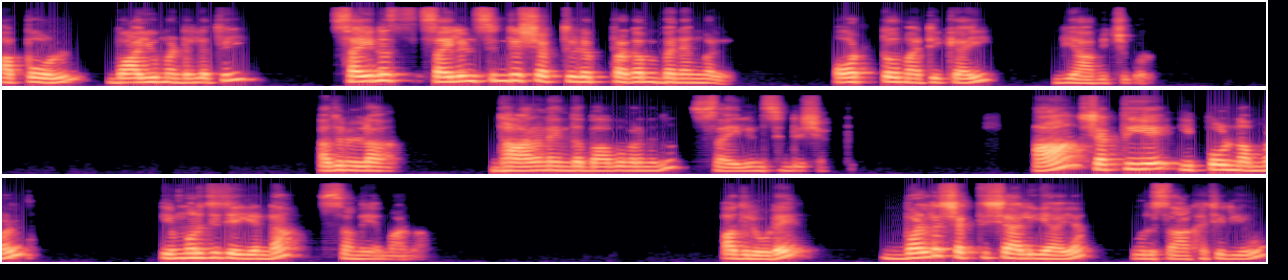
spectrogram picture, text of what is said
അപ്പോൾ വായുമണ്ഡലത്തിൽ സൈനസ് സൈലൻസിന്റെ ശക്തിയുടെ പ്രകമ്പനങ്ങൾ ഓട്ടോമാറ്റിക്കായി വ്യാപിച്ചുകൊള്ളും. അതിനുള്ള ധാരണ എന്താ ബാബു പറഞ്ഞത്? സൈലൻസിന്റെ ശക്തി. ആ ശക്തിയെ ഇപ്പോൾ നമ്മൾ ഇമർജ് ചെയ്യേണ്ട സമയമാണ്. അതിലൂടെ വളരെ ശക്തിശാലിയായ ഒരു സാഹചര്യവും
